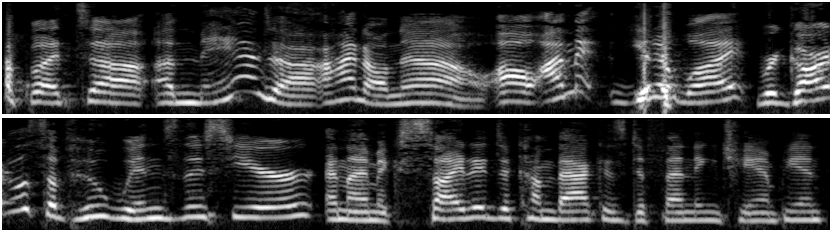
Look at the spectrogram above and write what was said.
But uh, Amanda, I don't know. Oh, I'm. You know what? Regardless of who wins this year, and I'm excited to come back as defending champion.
